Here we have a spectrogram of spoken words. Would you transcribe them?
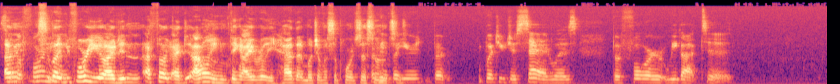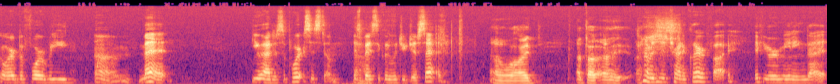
So I, before so, me, like before you, I didn't. I felt like I did. I don't even think I really had that much of a support system. okay, but you but what you just said was before we got to or before we um, met, you had a support system. Is Uh-huh. basically what you just said. oh well, I, I thought I. I was just trying to clarify if you were meaning that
